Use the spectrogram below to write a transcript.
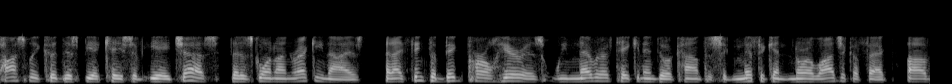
possibly could this be a case of EHS that is going unrecognized and I think the big pearl here is we never have taken into account the significant neurologic effect of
